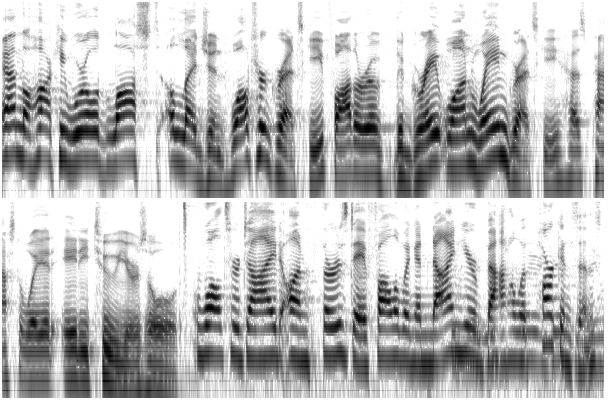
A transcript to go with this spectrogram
And the hockey world lost a legend. Walter Gretzky, father of the great one, Wayne Gretzky, has passed away at 82 years old. Walter died on Thursday following a nine year battle with Parkinson's.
